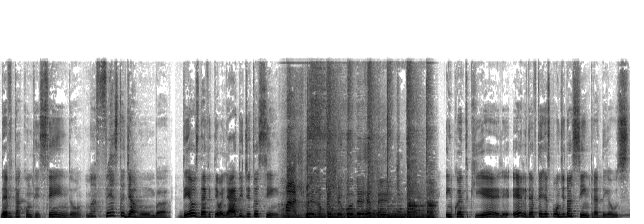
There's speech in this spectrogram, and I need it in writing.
deve estar tá acontecendo uma festa de arromba. Deus deve ter olhado e dito assim: Mas vejam quem chegou de repente. Enquanto que ele, ele deve ter respondido assim para Deus:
